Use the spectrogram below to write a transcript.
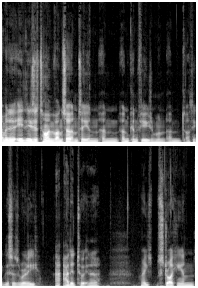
I mean, it, it is a time of uncertainty and, and, and confusion, and, and I think this has really added to it in a very striking and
